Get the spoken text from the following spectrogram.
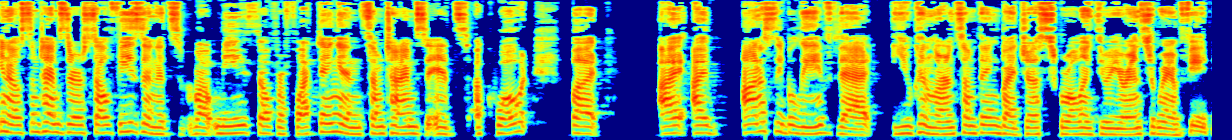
you know, sometimes there are selfies and it's about me self reflecting and sometimes it's a quote. But I, I honestly believe that you can learn something by just scrolling through your Instagram feed.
